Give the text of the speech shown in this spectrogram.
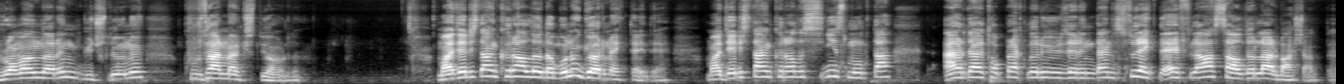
Romanların güçlüğünü kurtarmak istiyordu. Macaristan Krallığı da bunu görmekteydi. Macaristan Kralı Sigismund da Erdel toprakları üzerinden sürekli Eflak'a saldırılar başlattı.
